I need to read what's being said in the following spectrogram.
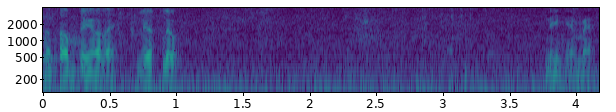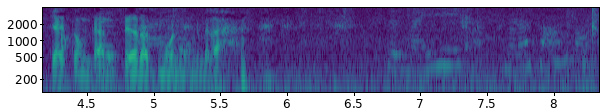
มาตอมเป็นอะไร เลือกเร็ว นี่เห็นไหมใจตรงกันเสื้อรถมุนเห็นไหมล่ะเสร็จไหมยี่ค่ะไม้ละสามบาท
